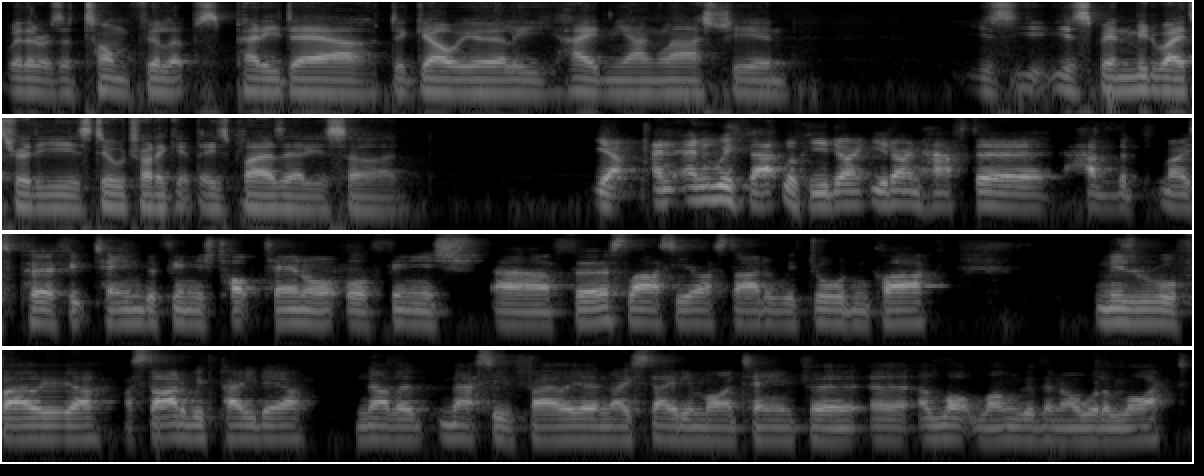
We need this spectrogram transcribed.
whether it was a Tom Phillips, Paddy Dow, De Goey early, Hayden Young last year, and you, you spend midway through the year still trying to get these players out of your side. Yeah, and and with that, look, you don't you don't have to have the most perfect team to finish top ten or, or finish uh, first. Last year, I started with Jordan Clark, miserable failure. I started with Paddy Dow, another massive failure, and they stayed in my team for a, a lot longer than I would have liked.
